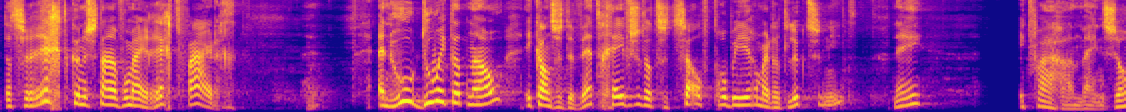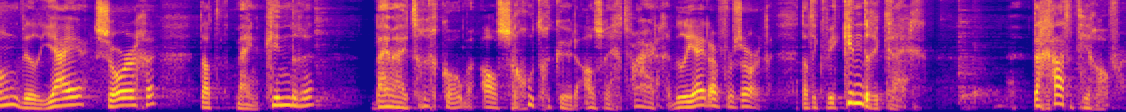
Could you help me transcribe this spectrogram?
Dat ze recht kunnen staan voor mij, rechtvaardig. En hoe doe ik dat nou? Ik kan ze de wet geven zodat ze het zelf proberen, maar dat lukt ze niet. Nee, ik vraag aan mijn zoon, wil jij zorgen dat mijn kinderen bij mij terugkomen als goedgekeurde, als rechtvaardige? Wil jij daarvoor zorgen dat ik weer kinderen krijg? Daar gaat het hier over.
